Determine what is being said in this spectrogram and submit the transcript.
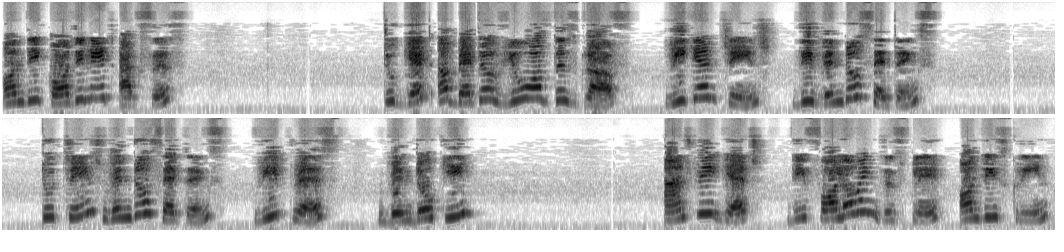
on the coordinate axis. To get a better view of this graph, we can change the window settings. To change window settings, we press window key and we get the following display on the screen.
